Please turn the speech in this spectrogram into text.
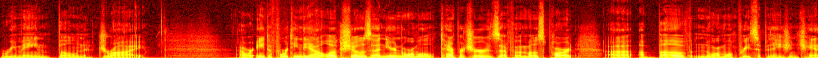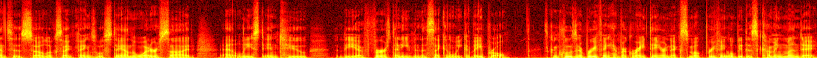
remain bone dry. Our 8 to 14 day outlook shows uh, near normal temperatures uh, for the most part, uh, above normal precipitation chances. So it looks like things will stay on the wetter side at least into the uh, first and even the second week of April. This concludes our briefing. Have a great day. Our next smoke briefing will be this coming Monday.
